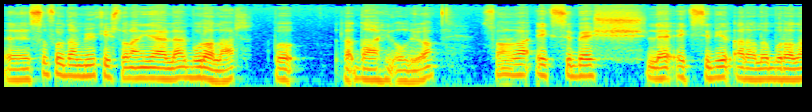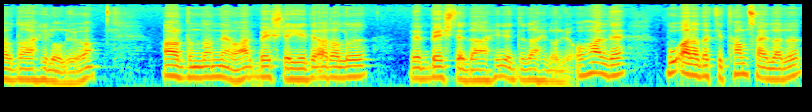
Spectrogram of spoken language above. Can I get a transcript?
e, sıfırdan büyük eşit olan yerler buralar. Bu dahil oluyor. Sonra eksi 5 ile eksi 1 aralığı buralar dahil oluyor. Ardından ne var? 5 ile 7 aralığı ve 5 de dahil 7 dahil oluyor. O halde bu aradaki tam sayıları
